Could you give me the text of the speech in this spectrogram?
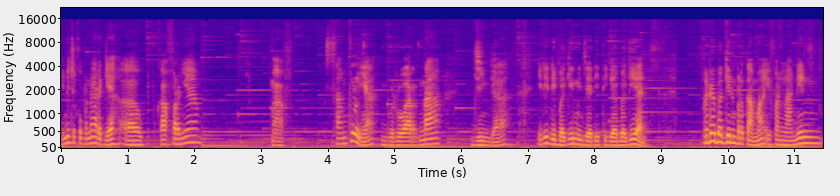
Ini cukup menarik ya, uh, covernya, maaf, sampulnya berwarna jingga. Ini dibagi menjadi tiga bagian. Pada bagian pertama, Ivan Lanin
